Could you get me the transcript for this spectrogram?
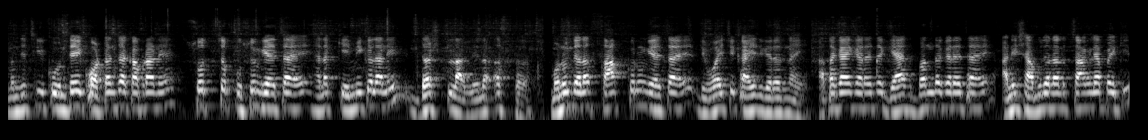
म्हणजेच की कोणत्याही कॉटनच्या कापडाने स्वच्छ पुसून घ्यायचं आहे. ह्याला केमिकल आणि डस्ट लागलेलं असतं. म्हणून त्याला साफ करून घ्यायचं आहे. धुवायची काहीच गरज नाही. आता काय करायचं? गॅस बंद करायचा आहे आणि साबुदाण्याला चांगल्यापैकी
